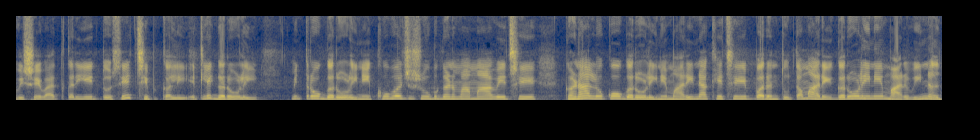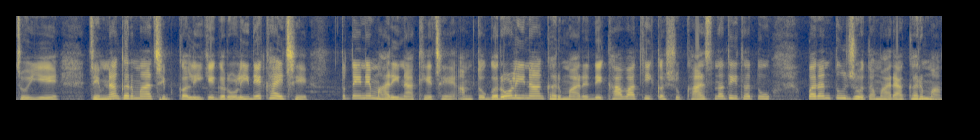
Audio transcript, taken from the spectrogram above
વિશે વાત કરીએ તો છે છીપકલી એટલે ગરોળી. મિત્રો, ગરોળીને ખૂબ જ શુભ ગણવામાં આવે છે. ઘણા લોકો ગરોળીને મારી નાખે છે, પરંતુ તમારે ગરોળીને મારવી ન જોઈએ. જેમના ઘરમાં છીપકલી કે ગરોળી દેખાય છે, તો તેને મારી નાખે છે. આમ તો ગરોળીના ઘરમાં દેખાવાથી કશું ખાસ નથી થતું, પરંતુ જો તમારા ઘરમાં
